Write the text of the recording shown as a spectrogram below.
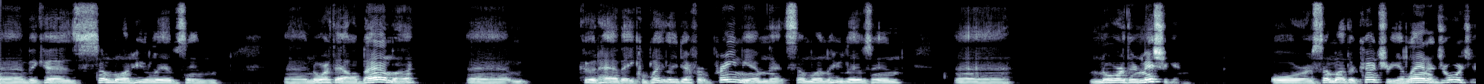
Uh, because someone who lives in uh, North Alabama um, could have a completely different premium than someone who lives in uh, northern Michigan or some other country, Atlanta, Georgia,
